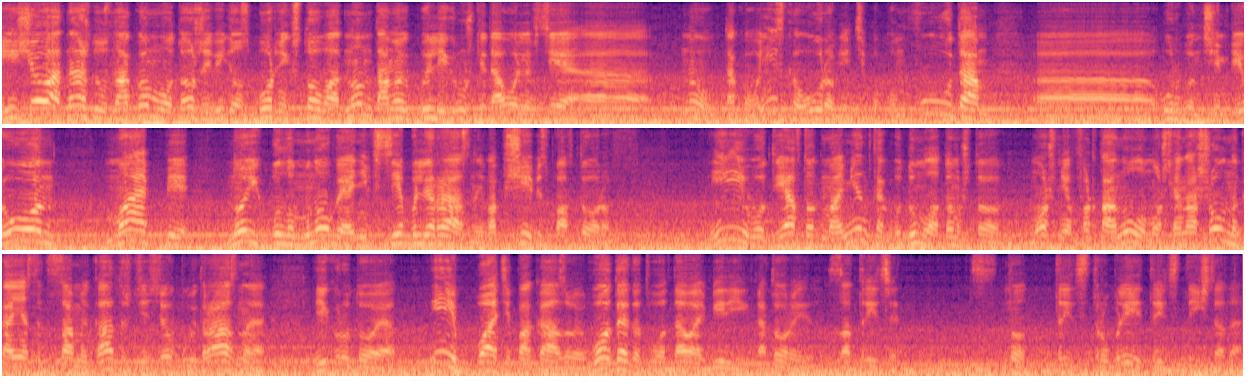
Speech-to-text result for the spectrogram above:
И еще однажды у знакомого тоже видел сборник 100 в одном, там были игрушки довольно все, э, ну, такого низкого уровня, типа кунг-фу там, э, Урбан Чемпион, Маппи, но их было много, и они все были разные, вообще без повторов. И вот я в тот момент как бы думал о том, что может мне фартануло, может я нашел наконец этот самый картридж, где все будет разное и крутое. И бате показываю, вот этот вот давай бери, который за 30, ну 30 рублей, 30 тысяч тогда.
